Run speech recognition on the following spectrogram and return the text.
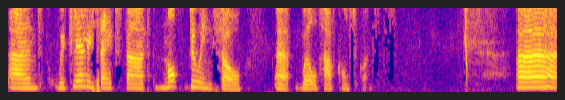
and we clearly state that not doing so uh, will have consequences. Uh,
